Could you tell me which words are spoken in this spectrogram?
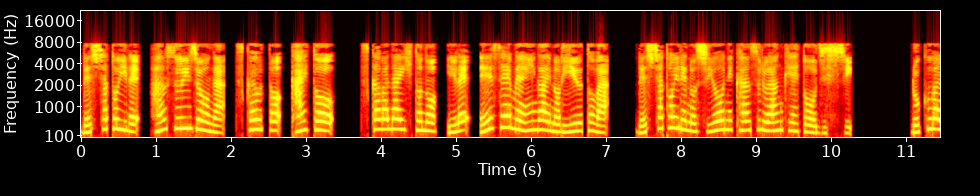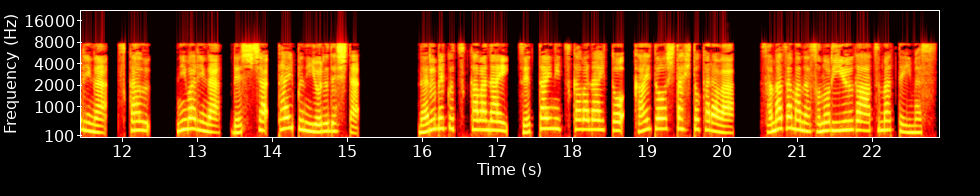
列車トイレ半数以上が使うと回答。使わない人の揺れ、衛生面以外の理由とは、列車トイレの使用に関するアンケートを実施。6割が使う、2割が列車タイプによるでした。なるべく使わない、絶対に使わないと回答した人からは、様々なその理由が集まっています。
